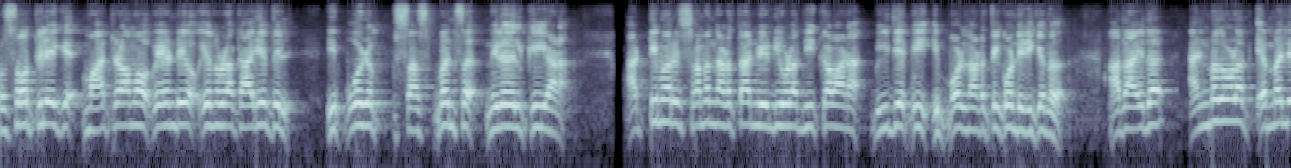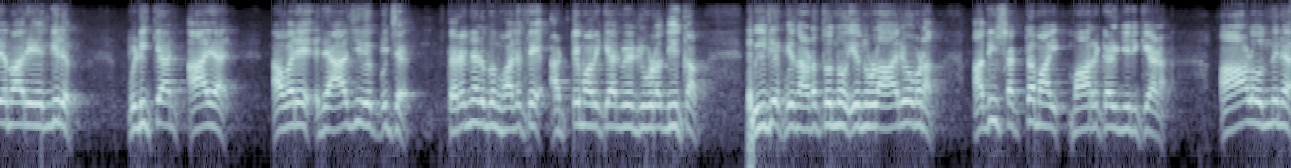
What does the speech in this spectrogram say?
റിസോർട്ടിലേക്ക് മാറ്റണമോ വേണ്ടയോ എന്നുള്ള കാര്യത്തിൽ ഇപ്പോഴും സസ്പെൻസ് നിലനിൽക്കുകയാണ്. അട്ടിമറി ശ്രമം നടത്താൻ വേണ്ടിയുള്ള നീക്കമാണ് ബി ജെ പി ഇപ്പോൾ നടത്തിക്കൊണ്ടിരിക്കുന്നത്. അതായത് അൻപതോളം എം എൽ എമാരെയെങ്കിലും പിടിക്കാൻ ആയാൽ അവരെ രാജിവെപ്പിച്ച് തെരഞ്ഞെടുപ്പ് ഫലത്തെ അട്ടിമറിക്കാൻ വേണ്ടിയുള്ള നീക്കം ബി ജെ പി നടത്തുന്നു എന്നുള്ള ആരോപണം അതിശക്തമായി മാറിക്കഴിഞ്ഞിരിക്കുകയാണ്. ആളൊന്നിന്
